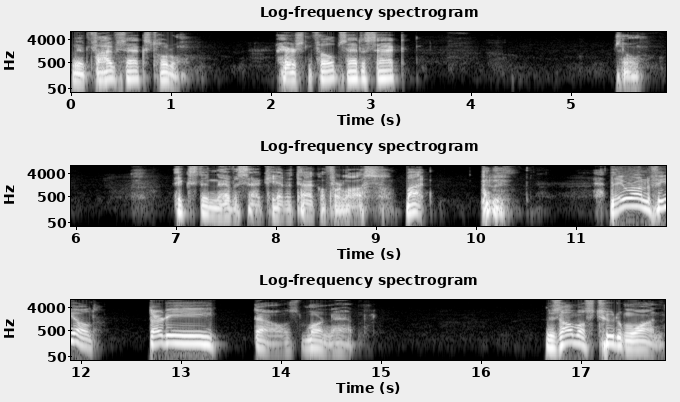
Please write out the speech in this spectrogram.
We had five sacks total. Harrison Phillips had a sack. So Hicks didn't have a sack. He had a tackle for loss. But they were on the field 30, no, it was more than that. Was almost two to one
